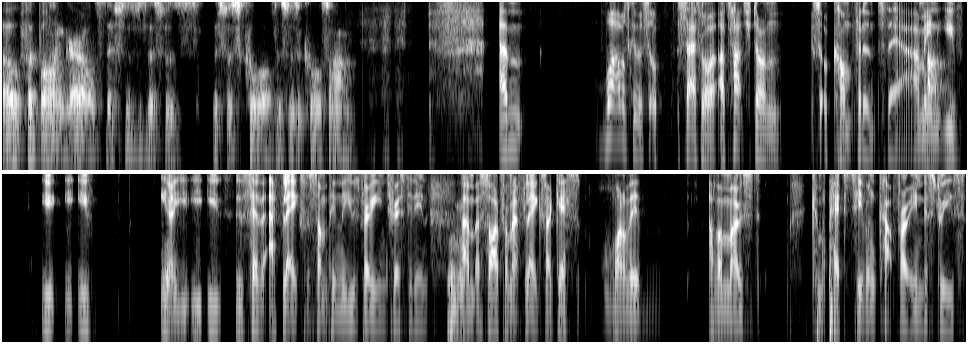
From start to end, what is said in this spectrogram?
oh, football and girls. This was this was this was cool. This was a cool song. Um, what I was going to sort of say as well, I touched on sort of confidence there. I mean, oh. you've you you've you know, you, you, said that athletics was something that you was very interested in. Mm-hmm. Um, aside from athletics, I guess one of the other most competitive and cutthroat industries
